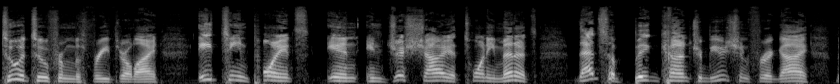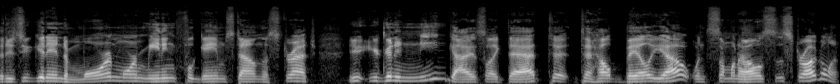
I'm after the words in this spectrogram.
two or two from the free throw line, 18 points in in just shy of 20 minutes. That's a big contribution for a guy that as you get into more and more meaningful games down the stretch, you, you're going to need guys like that to, to help bail you out when someone else is struggling.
